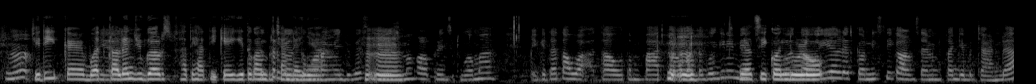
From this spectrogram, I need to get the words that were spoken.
Jadi kayak buat Iya. kalian juga harus hati-hati kayak gitu kan itu bercandanya. orangnya juga sih. Mm-mm. cuma kalau prinsip gue mah ya kita tahu tahu tempat kalau kata gue gini Lihat sikon dulu. tahu, iya lihat kondisi. Kalau misalnya kita lagi bercanda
